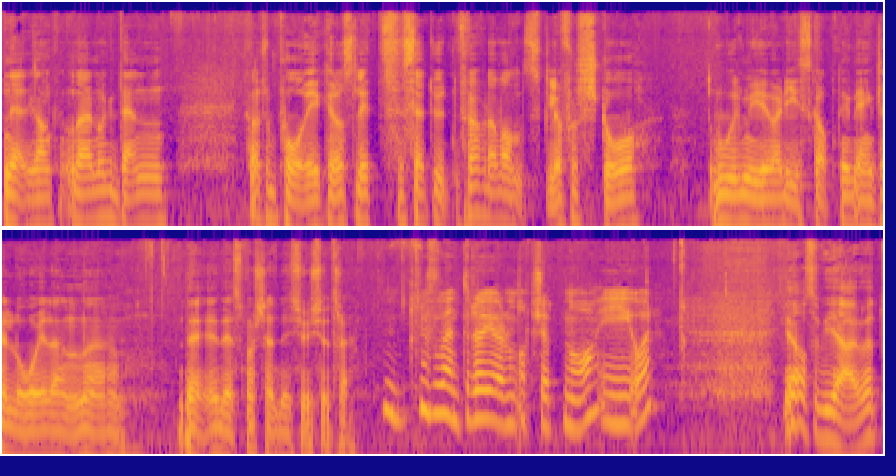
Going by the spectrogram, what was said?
nedgang. Og det er nok den kanskje påvirker oss litt sett utenfra, for det er vanskelig å forstå hvor mye verdiskapning det egentlig lå i den det det som har skjedd i 2023. Mm. Forventer du å gjøre noen oppkjøp nå i år? Ja, altså Vi er jo et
